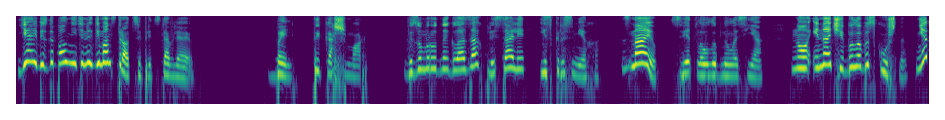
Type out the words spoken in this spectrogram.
я и без дополнительных демонстраций представляю». «Бель, ты кошмар!» В изумрудных глазах плясали искры смеха. «Знаю», — светло улыбнулась я, — «но иначе было бы скучно, нет?»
